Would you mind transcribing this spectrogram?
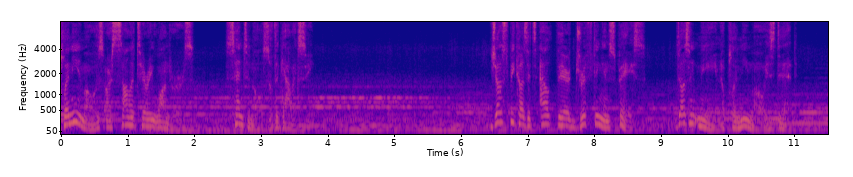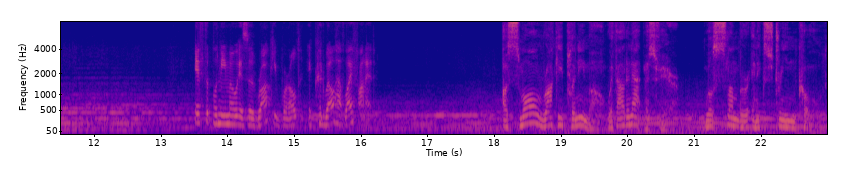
Planemos are solitary wanderers, sentinels of the galaxy. Just because it's out there drifting in space doesn't mean a planemo is dead. If the Planemo is a rocky world, it could well have life on it. A small rocky planemo without an atmosphere will slumber in extreme cold.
